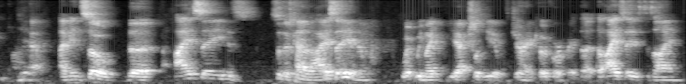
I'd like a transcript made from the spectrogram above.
compiler. Yeah, I mean, so the ISA is so there's kind of the ISA, and then what we might actually be able to generate code for it. Right? The, the ISA is designed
